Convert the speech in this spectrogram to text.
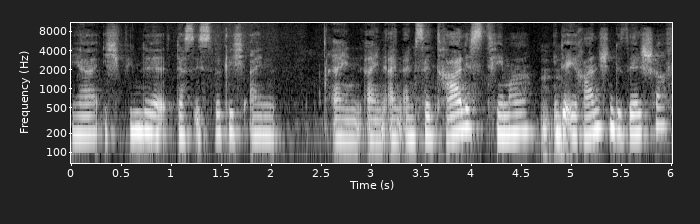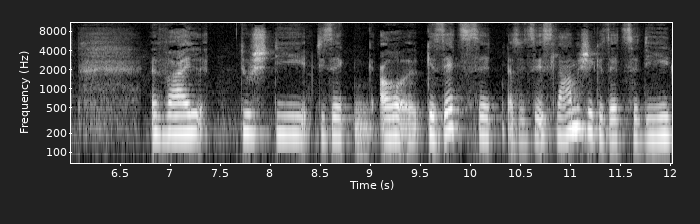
Ja, ich finde, das ist wirklich ein, ein, ein, ein, ein zentrales Thema mhm. in der iranischen Gesellschaft, weil durch die, diese Gesetze, also diese islamischen Gesetze, die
